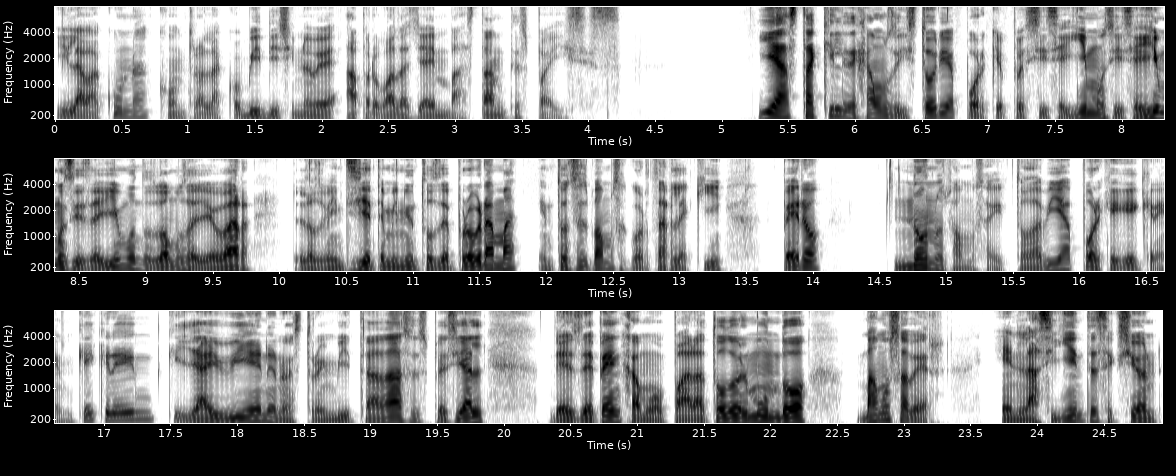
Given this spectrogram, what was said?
y la vacuna contra la COVID-19 aprobadas ya en bastantes países. Y hasta aquí le dejamos de historia porque pues si seguimos y seguimos y seguimos nos vamos a llevar los 27 minutos de programa. Entonces vamos a cortarle aquí, pero no nos vamos a ir todavía porque ¿qué creen? ¿Qué creen? Que ya ahí viene nuestro invitadazo especial desde Pénjamo para todo el mundo. Vamos a ver en la siguiente sección,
